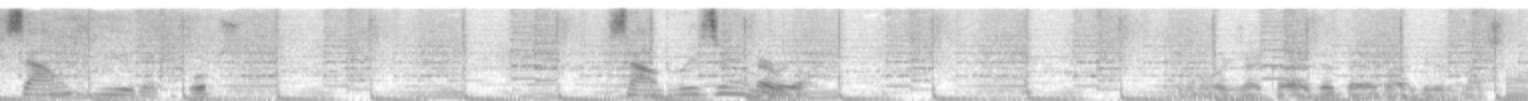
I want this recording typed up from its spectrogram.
Sound muted. Whoops. Sound resumed. There we go. Don't know what exactly I did there, but I muted my sound.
